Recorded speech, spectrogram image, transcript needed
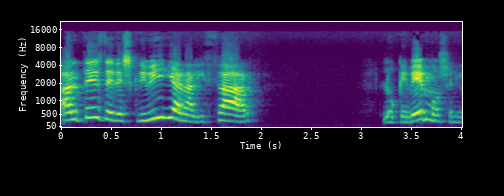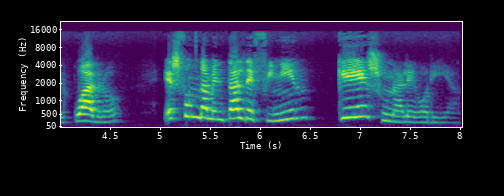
Antes de describir y analizar lo que vemos en el cuadro, es fundamental definir qué es una alegoría.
